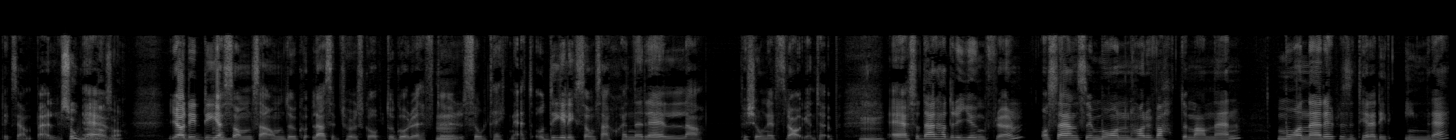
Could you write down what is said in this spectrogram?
till exempel. Solen Ehm, alltså? Ja det är det Mm. som så här, om du läser ditt horoskop då går du efter Mm. soltecknet. Och det är liksom så här generella personlighetsdragen typ. Mm. Eh, så där hade du jungfrun. Och sen så i månen har du vattumannen. Månen representerar ditt inre.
